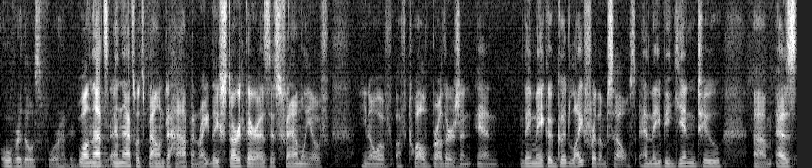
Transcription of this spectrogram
over those 400 Well, and that's and that's what's bound to happen, right? They start there as this family of, you know, of, of twelve brothers, and and they make a good life for themselves, and they begin to, um, as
